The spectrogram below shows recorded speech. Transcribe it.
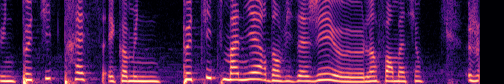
une petite presse et comme une petite manière d'envisager euh, l'information. Je,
